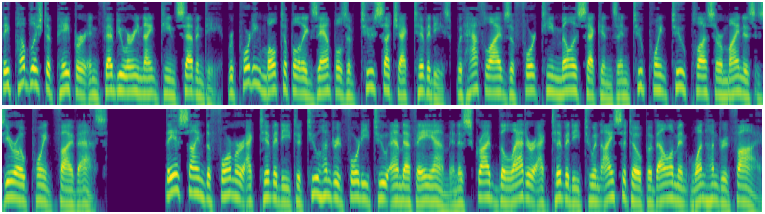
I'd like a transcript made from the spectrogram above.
They published a paper in February 1970, reporting multiple examples of two such activities, with half-lives of 14 milliseconds and 2.2 plus or minus 0.5 s. They assigned the former activity to 242 mFAM and ascribed the latter activity to an isotope of element 105.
